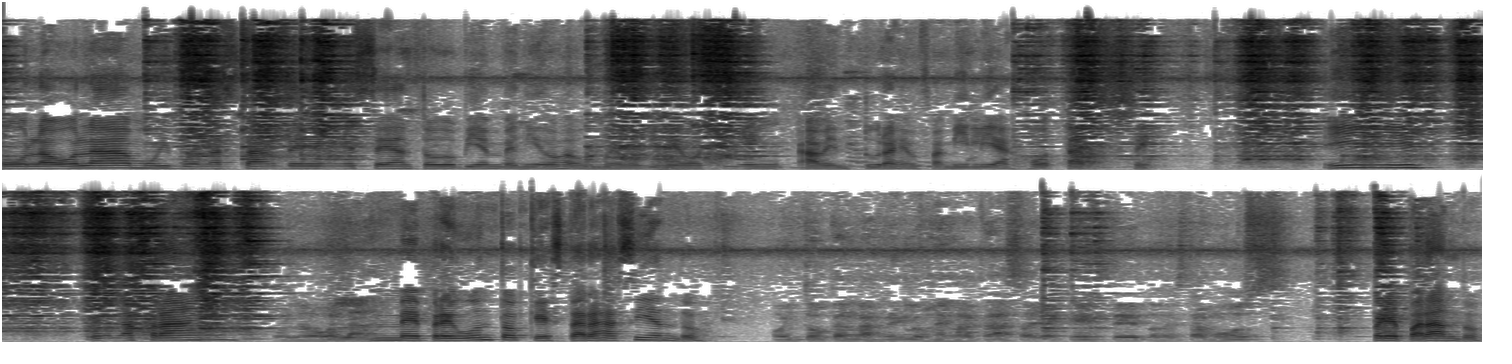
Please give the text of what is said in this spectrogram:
Hola, hola, muy buenas tardes. Sean todos bienvenidos a un nuevo video aquí en Aventuras en Familia JC. Y hola, Fran. Hola, hola. Me pregunto qué estarás haciendo. Hoy tocan arreglos en la casa, ya que este, nos estamos Preparando.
